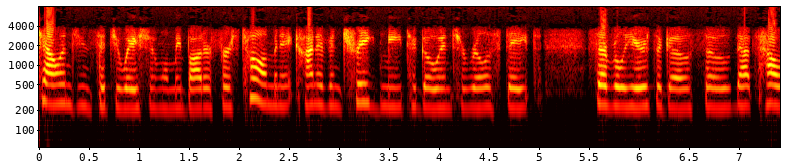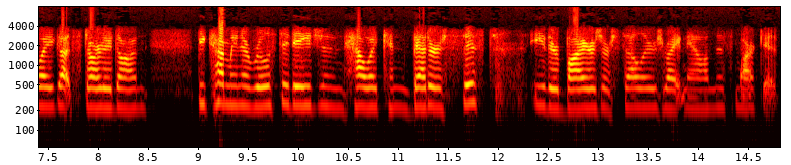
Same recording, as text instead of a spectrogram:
challenging situation when we bought our first home, and it kind of intrigued me to go into real estate several years ago. So that's how I got started on becoming a real estate agent and how I can better assist either buyers or sellers right now in this market.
